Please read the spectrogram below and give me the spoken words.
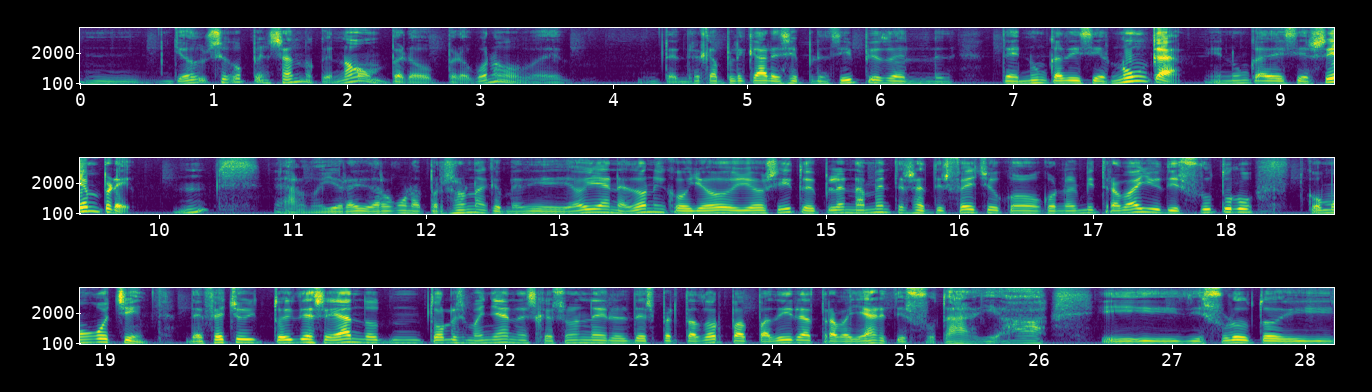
mm, yo sigo pensando que no pero pero bueno tendré que aplicar ese principio del, de nunca decir nunca y nunca decir siempre a lo mejor hay alguna persona que me dice oye anedónico yo yo sí estoy plenamente satisfecho con, el mi trabajo y disfruto como un gochín de hecho estoy deseando todas las mañanas que son el despertador para ir a trabajar y disfrutar y, ah, y, disfruto y,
